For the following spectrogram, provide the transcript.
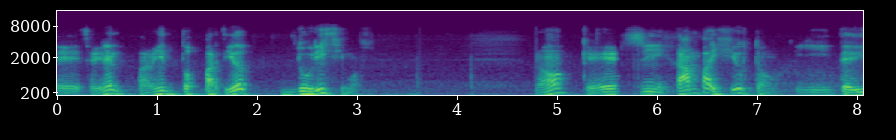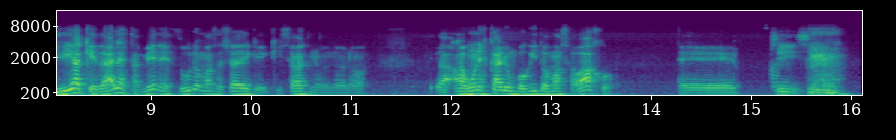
se vienen para mí dos partidos durísimos. ¿No? Que sí. Tampa y Houston. Y te diría que Dallas también es duro, más allá de que quizás no, no, no a una escala un poquito más abajo. Eh, sí, sí.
